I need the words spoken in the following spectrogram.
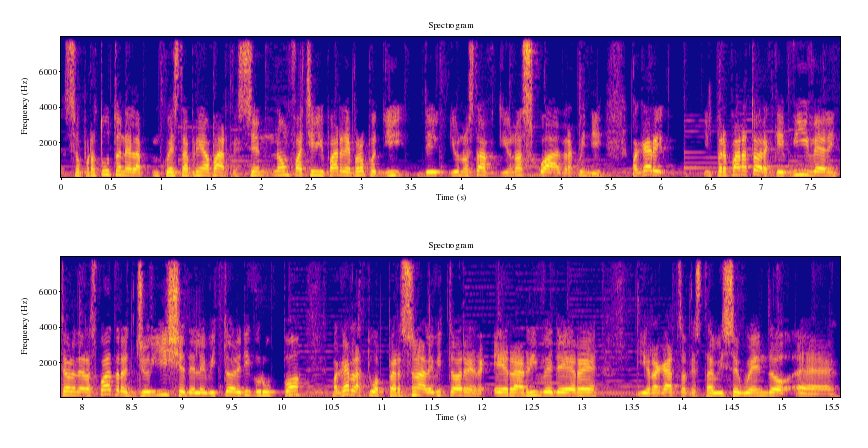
soprattutto nella, in questa prima parte, se non facevi parte proprio di, di, di, uno staff, di una squadra, quindi magari il preparatore che vive all'interno della squadra gioisce delle vittorie di gruppo, magari la tua personale vittoria era rivedere il ragazzo che stavi seguendo eh,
